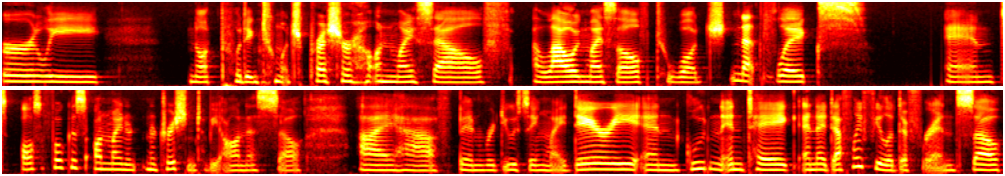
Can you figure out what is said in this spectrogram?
early, not putting too much pressure on myself, allowing myself to watch Netflix, and also focus on my nutrition, to be honest. So, I have been reducing my dairy and gluten intake, and I definitely feel a difference. So,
